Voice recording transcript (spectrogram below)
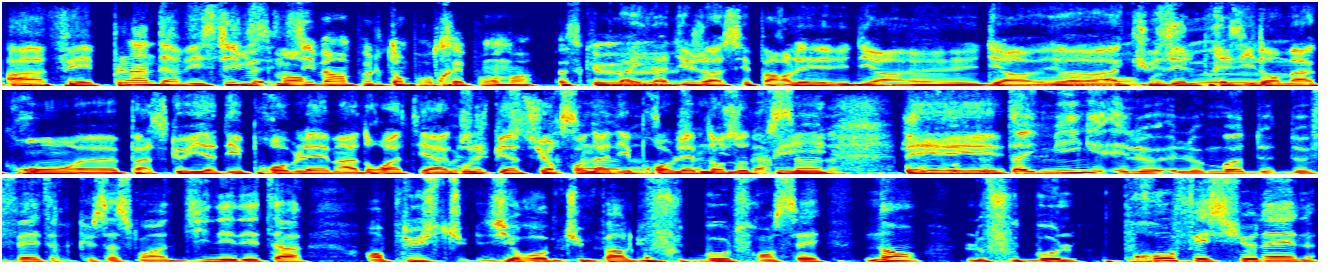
a fait plein Steve, d'investissements. Steve a un peu le temps pour te répondre. Parce que. Bah, il a déjà assez parlé et dire, euh, dire euh, Non, accuser le président Macron euh, parce qu'il y a des problèmes à droite et à gauche. Bien sûr qu'on a des problèmes dans notre personne. pays. Je trouve Mais- que le timing et le, le mode de fait, que ça soit un dîner d'État. En plus, tu- Jérôme, tu me parles du football français. Non, le football professionnel.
